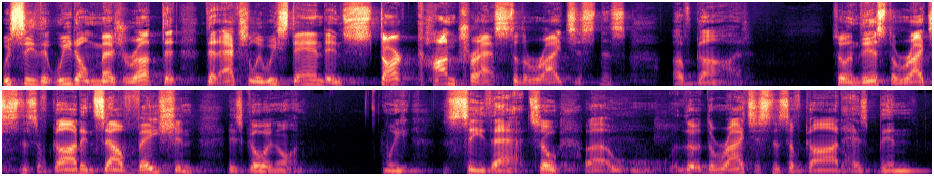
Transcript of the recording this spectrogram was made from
We see that we don't measure up, that, that actually we stand in stark contrast to the righteousness of God. So, in this, the righteousness of God in salvation is going on. We see that. So, uh, the, the righteousness of God has been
